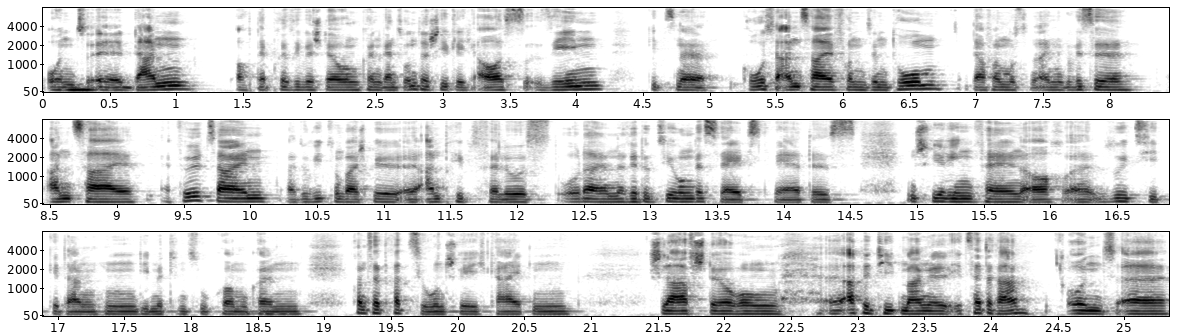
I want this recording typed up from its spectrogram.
Und äh, dann auch depressive Störungen können ganz unterschiedlich aussehen. Gibt es eine große Anzahl von Symptomen, davon muss eine gewisse Anzahl erfüllt sein, also wie zum Beispiel äh, Antriebsverlust oder eine Reduzierung des Selbstwertes, in schwierigen Fällen auch äh, Suizidgedanken, die mit hinzukommen können, Konzentrationsschwierigkeiten, Schlafstörungen, äh, Appetitmangel etc. Und äh,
